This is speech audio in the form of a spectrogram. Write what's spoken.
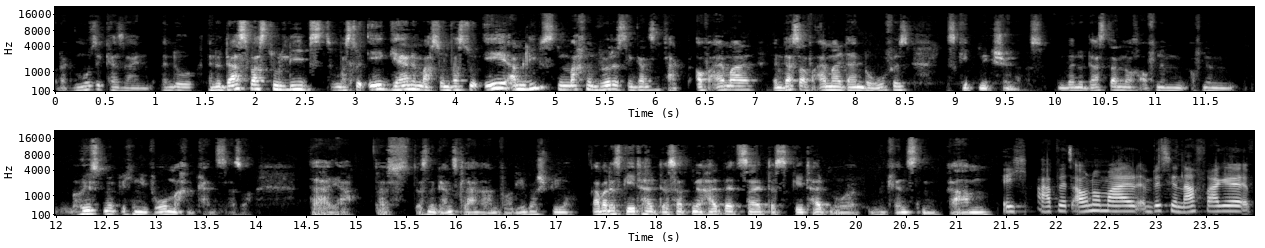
oder Musiker sein, wenn du wenn du das, was du liebst und was du eh gerne machst und was du eh am liebsten machen würdest den ganzen Tag, auf einmal, wenn das auf einmal dein Beruf ist, es gibt nichts Schöneres. Und wenn du das dann noch auf einem auf einem höchstmöglichen Niveau machen kannst, also da ja, Das, das ist eine ganz klare Antwort, lieber Spieler. Aber das geht halt, das hat eine Halbwertszeit, das geht halt nur im begrenzten Rahmen. Ich habe jetzt auch noch mal ein bisschen Nachfrage.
